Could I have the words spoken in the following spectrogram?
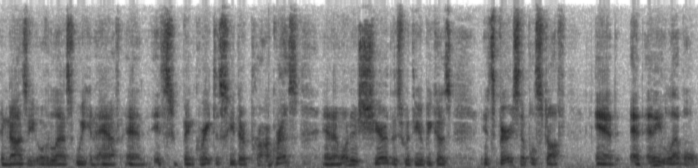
and Nasi over the last week and a half, and it's been great to see their progress. And I wanted to share this with you because it's very simple stuff, and at any level,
